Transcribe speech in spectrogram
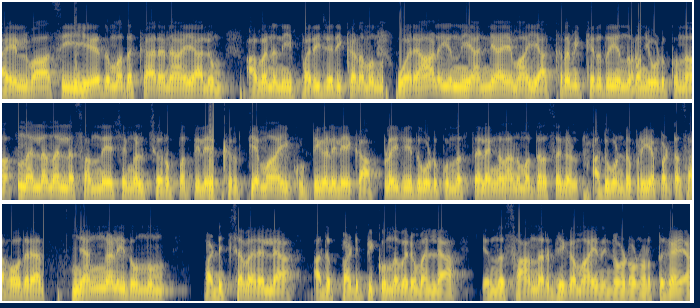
അയൽവാസി ഏത് മതക്കാരനായാലും അവനെ നീ പരിചരിക്കണമെന്ന് ഒരാളെയും നീ അന്യായമായി ആക്രമിക്കരുത് എന്ന് പറഞ്ഞു കൊടുക്കുന്ന നല്ല നല്ല സന്ദേശങ്ങൾ ചെറുപ്പത്തിലെ കൃത്യമായി കുട്ടികളിലേക്ക് അപ്ലൈ ചെയ്തു കൊടുക്കുന്ന സ്ഥലങ്ങളാണ് മദ്രസകൾ. അതുകൊണ്ട് പ്രിയപ്പെട്ട സഹോദര ഞങ്ങൾ ഇതൊന്നും പഠിച്ചവരല്ല അത് പഠിപ്പിക്കുന്നവരുമല്ല എന്ന് സാന്ദർഭികമായി നിന്നോട് ഉണർത്തുകയാണ്.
